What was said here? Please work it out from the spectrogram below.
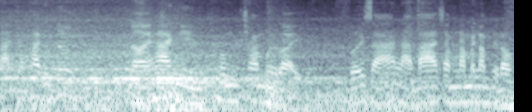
tải trọng 2 4 đời 2017 với giá là 355 triệu đồng.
